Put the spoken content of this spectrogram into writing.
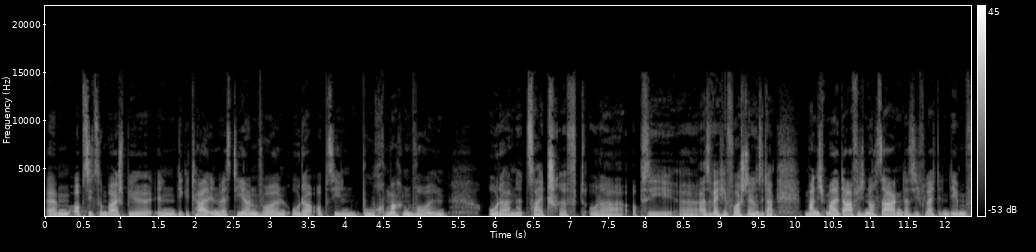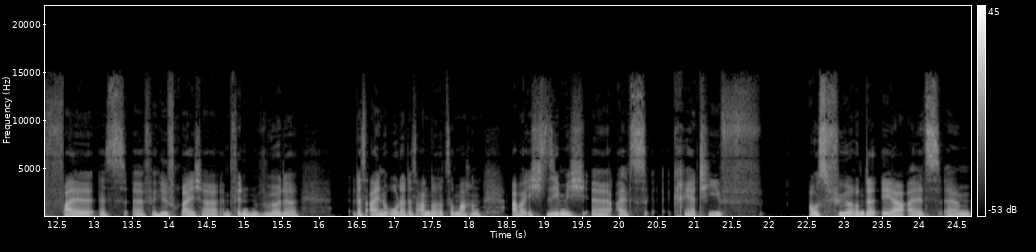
ähm, ob sie zum Beispiel in digital investieren wollen oder ob sie ein Buch machen wollen oder eine Zeitschrift oder ob sie, äh, also welche Vorstellungen sie da haben. Manchmal darf ich noch sagen, dass ich vielleicht in dem Fall es äh, für hilfreicher empfinden würde, das eine oder das andere zu machen. Aber ich sehe mich äh, als kreativ Ausführende eher als ähm,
